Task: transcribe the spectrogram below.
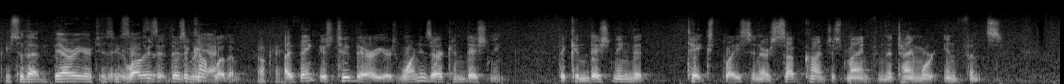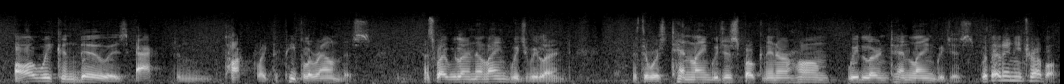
Okay. So that barrier to success. well, there's a, there's a couple of them. Okay. I think there's two barriers. One is our conditioning, the conditioning that takes place in our subconscious mind from the time we're infants. All we can do is act and talk like the people around us. That's why we learn the language we learned. If there was 10 languages spoken in our home, we'd learn 10 languages without any trouble.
